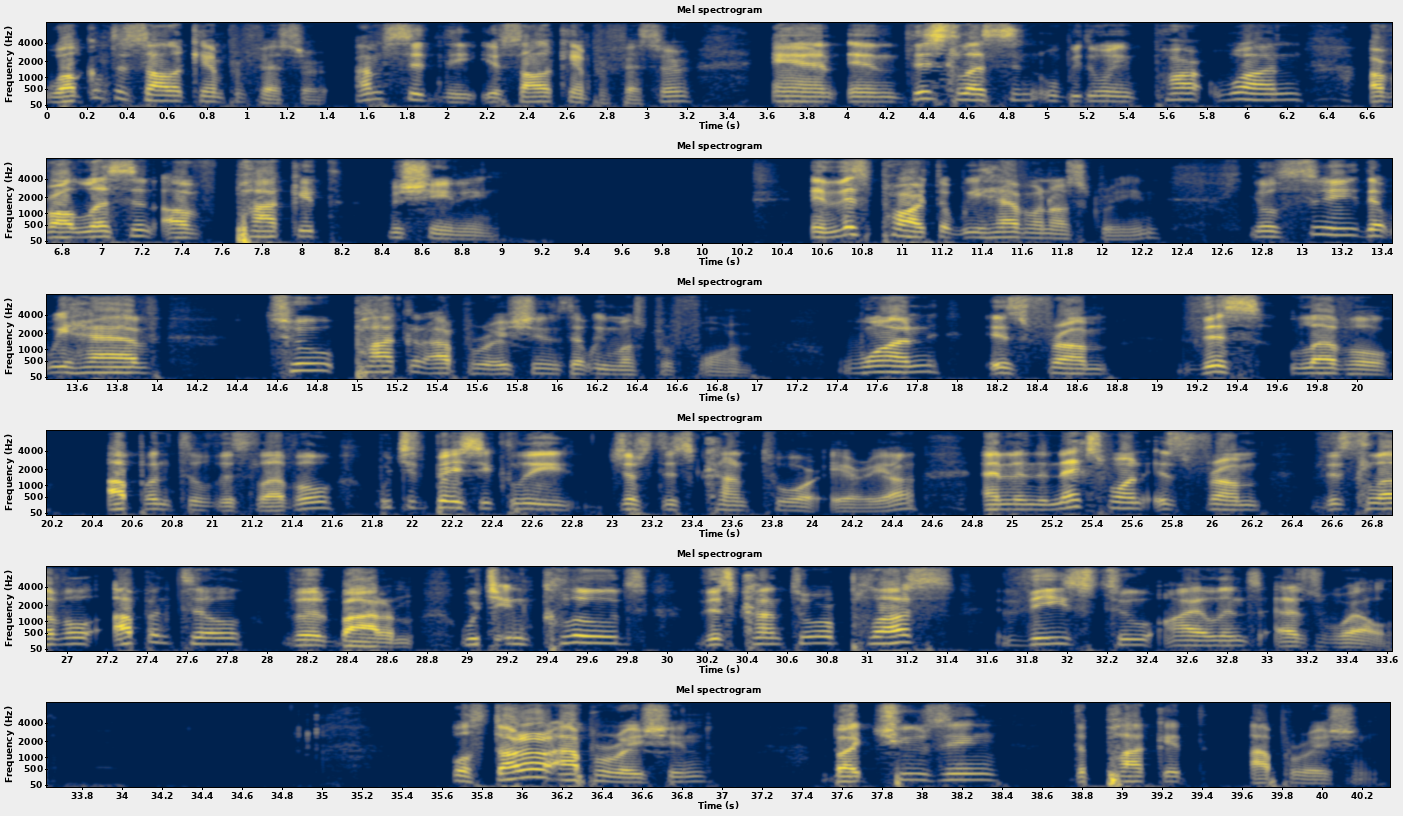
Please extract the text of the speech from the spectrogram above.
Welcome to SolidCAM Professor. I'm Sydney, your SolidCAM Professor, and in this lesson we'll be doing part one of our lesson of pocket machining. In this part that we have on our screen, you'll see that we have two pocket operations that we must perform. One is from this level up until this level, which is basically just this contour area. And then the next one is from this level up until the bottom, which includes this contour plus these two islands as well. We'll start our operation by choosing the pocket operation.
